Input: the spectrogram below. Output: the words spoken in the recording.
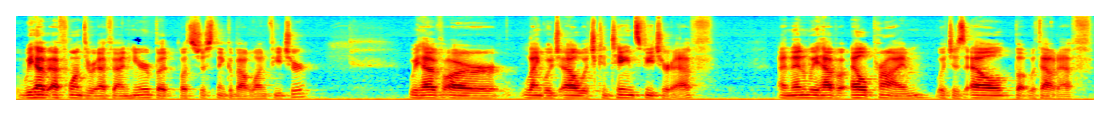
we have F1 through Fn here, but let's just think about one feature. We have our language L, which contains feature F, and then we have L prime, which is L but without F.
